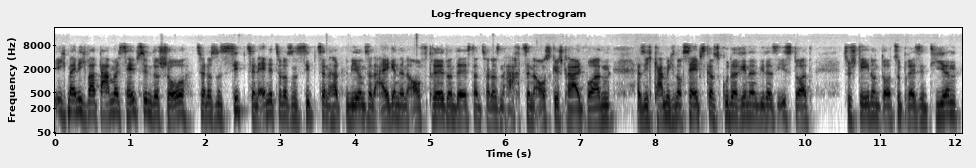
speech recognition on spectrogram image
Ich meine, ich war damals selbst in der Show. 2017, Ende 2017 hatten wir unseren eigenen Auftritt und der ist dann 2018 ausgestrahlt worden. Also ich kann mich noch selbst ganz gut erinnern, wie das ist, dort zu stehen und dort zu präsentieren.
